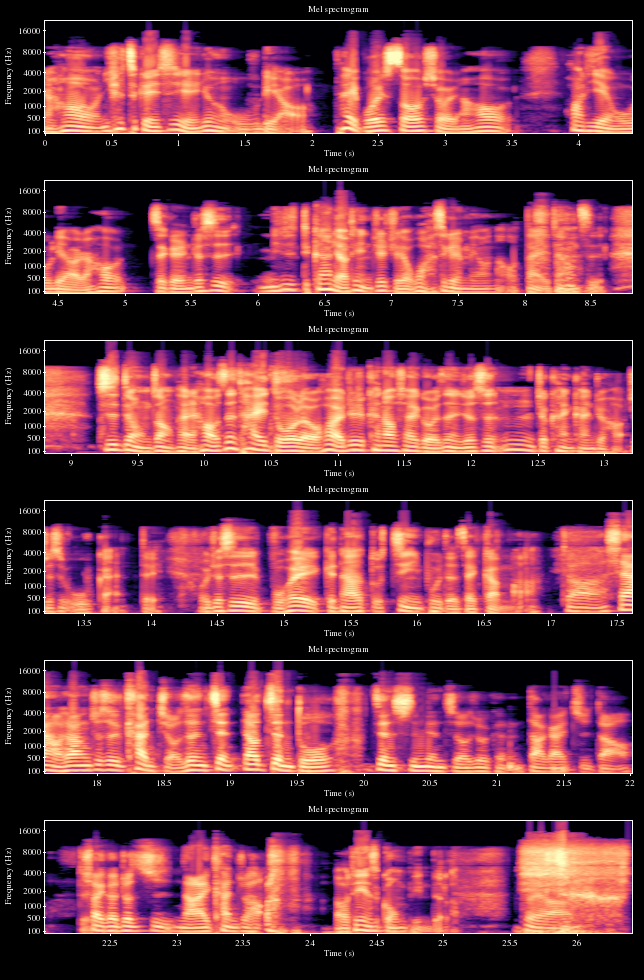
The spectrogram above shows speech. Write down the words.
然后因为这个人是人又很无聊，他也不会 social，然后话题也很无聊，然后这个人就是你是跟他聊天，你就觉得哇，这个人没有脑袋这样子，就是这种状态。然后真的太多了，我后来就是看到帅哥，我真的就是嗯，就看看就好，就是无感。对我就是不会跟他多进一步的在干嘛。对啊，现在好像就是看久，真的见要见多 见世面之后，就可能大概知道帅哥就是拿来看就好了。老天也是公平的啦，对啊，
